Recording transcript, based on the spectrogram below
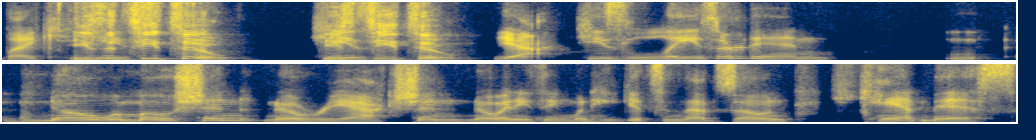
Like He's, a T2. He's, he's- T2. yeah, he's lasered in. N- no emotion, no reaction, no anything. When he gets in that zone, he can't miss,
